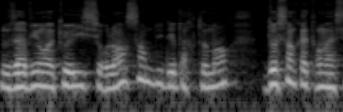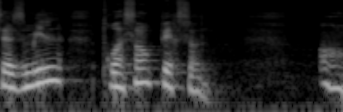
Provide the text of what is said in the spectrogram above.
nous avions accueilli sur l'ensemble du département 296 300 personnes. En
